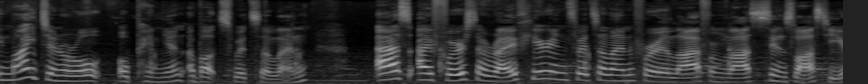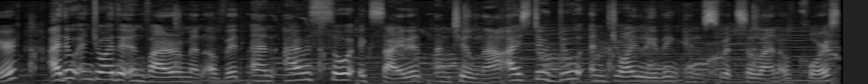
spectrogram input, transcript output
in my general opinion about Switzerland, as I first arrived here in Switzerland for a lot from last since last year, I do enjoy the environment of it and I was so excited until now. I still do enjoy living in Switzerland, of course.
